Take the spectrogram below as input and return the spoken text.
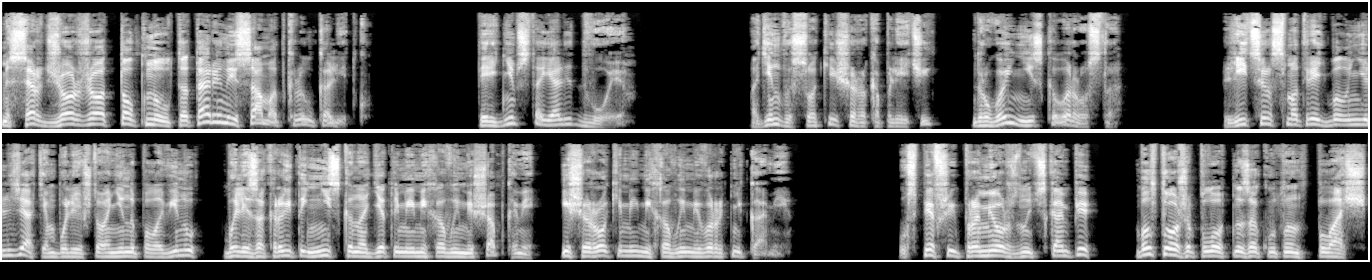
мессер Джорджо оттолкнул татарина и сам открыл калитку. Перед ним стояли двое. Один высокий, широкоплечий, другой низкого роста. Лица рассмотреть было нельзя, тем более, что они наполовину были закрыты низко надетыми меховыми шапками и широкими меховыми воротниками. Успевший промерзнуть Скампи был тоже плотно закутан в плащ,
